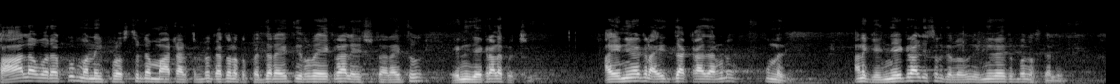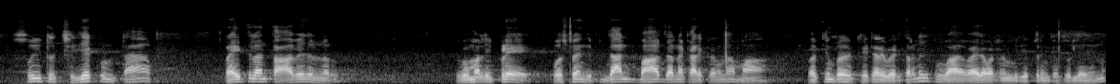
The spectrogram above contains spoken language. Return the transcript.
చాలా వరకు మనం ఇప్పుడు వస్తుంటే మాట్లాడుతుంటే గతంలో ఒక పెద్ద రైతు ఇరవై ఎకరాలు వేసిన రైతు ఎనిమిది ఎకరాలకు వచ్చింది. ఆ ఎనిమిది ఎకరాలు ఐదు దాకా కాదని కూడా ఉన్నది. ఆయనకి ఎన్ని ఎకరాలు ఇస్తారో తెలియదు ఎన్ని రైతు ఇబ్బంది వస్తుంది తెలియదు. సో ఇట్లా చేయకుండా రైతులంతా ఆవేదన ఉన్నారు. ఇప్పుడు మళ్ళీ ఇప్పుడే పోస్ట్ అని చెప్పి దాని మహాధరణ కార్యక్రమంలో మా వర్కింగ్ ప్రెసిడెంట్ కేటీఆర్ పెడతారని ఇప్పుడు వాయిదా పడడం మీరు చెప్తారు ఇంకా చూడలేదు నేను.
